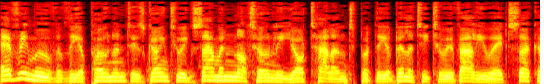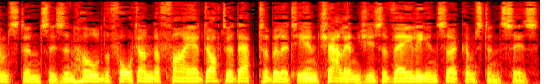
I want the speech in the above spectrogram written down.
Every move of the opponent is going to examine not only your talent but the ability to evaluate circumstances and hold the fort under fire. Adaptability and challenges of alien circumstances.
